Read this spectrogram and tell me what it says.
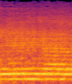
Amen.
